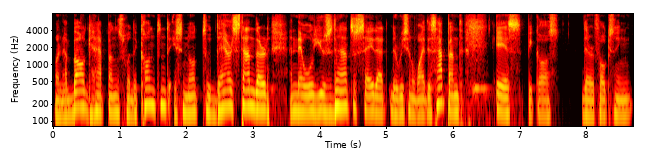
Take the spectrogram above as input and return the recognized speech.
when a bug happens, when the content is not to their standard, and they will use that to say that the reason why this happened is because they're focusing,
